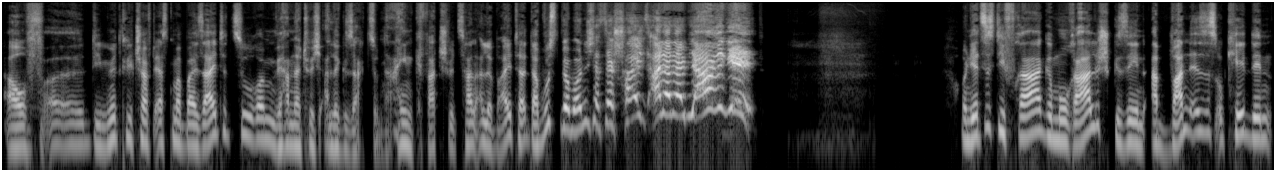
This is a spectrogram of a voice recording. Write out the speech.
auf äh, die Mitgliedschaft erstmal beiseite zu räumen. Wir haben natürlich alle gesagt, so nein, Quatsch, wir zahlen alle weiter. Da wussten wir aber nicht, dass der Scheiß anderthalb Jahre geht. Und jetzt ist die Frage, moralisch gesehen, ab wann ist es okay, den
